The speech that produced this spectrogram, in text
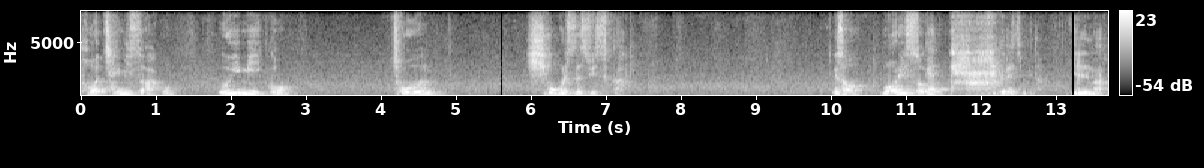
더 재밌어 하고 의미 있고 좋은 희곡을 쓸 수 있을까? 그래서 머릿속에 다 그려집니다. 1막,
